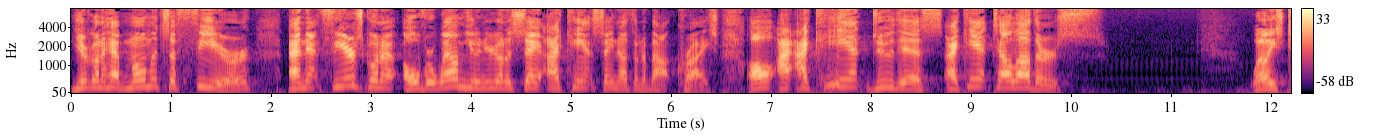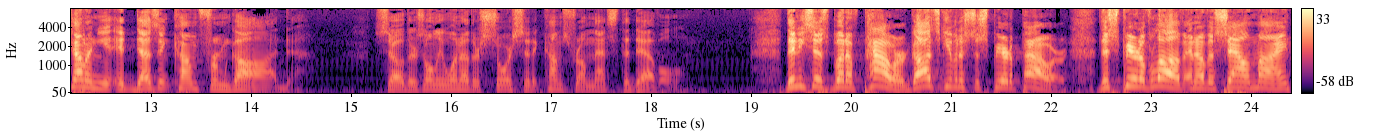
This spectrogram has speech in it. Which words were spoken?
you're going to have moments of fear, and that fear is going to overwhelm you, and you're going to say, I can't say nothing about Christ. Oh, I, I can't do this. I can't tell others. Well, he's telling you it doesn't come from God. So there's only one other source that it comes from that's the devil. Then he says, but of power. God's given us the spirit of power, the spirit of love, and of a sound mind.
